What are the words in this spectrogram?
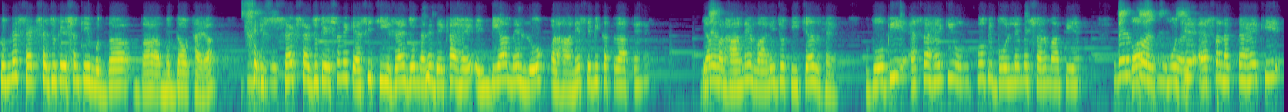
तुमने सेक्स एजुकेशन की मुद्दा मुद्दा उठाया। हाँ सेक्स एजुकेशन एक ऐसी चीज़ है जो मैंने देखा है इंडिया में लोग पढ़ाने से भी कतराते हैं। या पढ़ाने वाले जो टीचर्स हैं वो भी ऐसा है कि उनको भी बोलने में शर्म आती है। बिल्कुल और बिल्कुल। मुझे ऐसा लगता है कि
